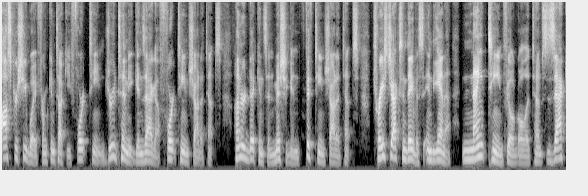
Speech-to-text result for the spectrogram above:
Oscar Tshiebwe from Kentucky, 14. Drew Timme, Gonzaga, 14 shot attempts. Hunter Dickinson, Michigan, 15 shot attempts. Trayce Jackson Davis, Indiana, 19 field goal attempts. Zach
